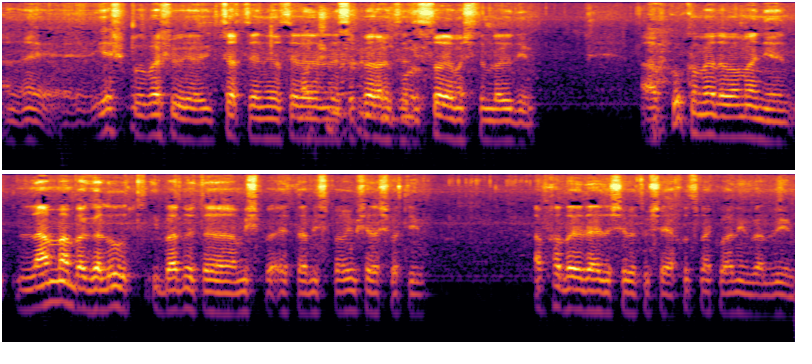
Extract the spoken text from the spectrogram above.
אה, יש פה משהו, קצת, אני רוצה לספר לכם קצת היסטוריה, מה שאתם לא יודעים. הרב קוק אומר דבר מעניין, למה בגלות איבדנו את, המשפ... את המספרים של השבטים? אף אחד לא יודע איזה שבט הוא שייך, חוץ מהכהנים והלוויים.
